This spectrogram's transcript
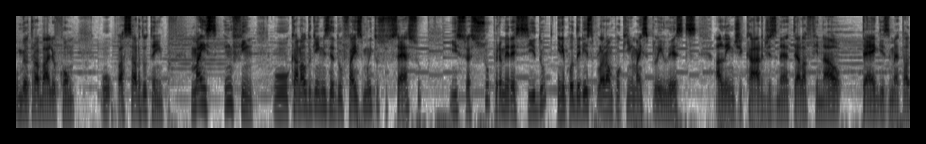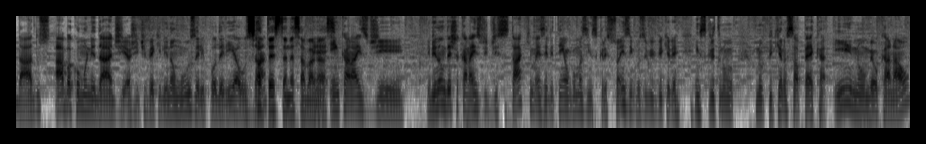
o meu trabalho com o passar do tempo. Mas, enfim, o canal do Games Edu faz muito sucesso. Isso é super merecido. Ele poderia explorar um pouquinho mais playlists, além de cards, né, tela final, tags, metadados. Aba comunidade, a gente vê que ele não usa, ele poderia Só usar. testando essa É, bagaça. em canais de. Ele não deixa canais de destaque, mas ele tem algumas inscrições. Inclusive, vi que ele é inscrito no, no Pequeno Sapeca e no meu canal.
